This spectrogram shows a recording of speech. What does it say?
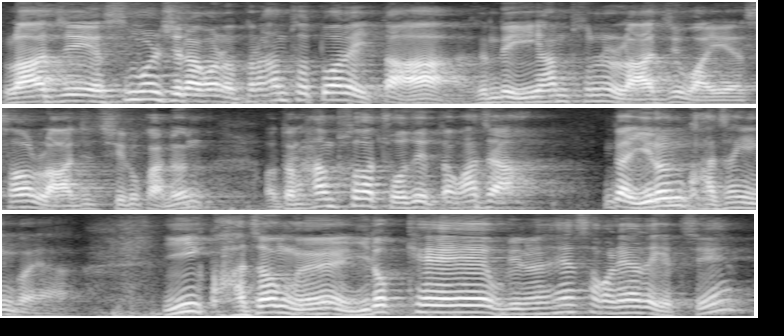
라지 스몰 G라고 하는 어떤 함수가 또 하나 있다. 근데 이 함수는 라지 Y에서 라지 G로 가는 어떤 함수가 주어져 있다고 하자. 그러니까 이런 과정인 거야. 이 과정을 이렇게 우리는 해석을 해야 되겠지?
